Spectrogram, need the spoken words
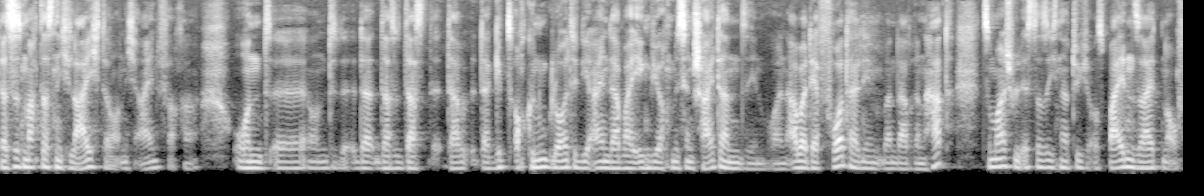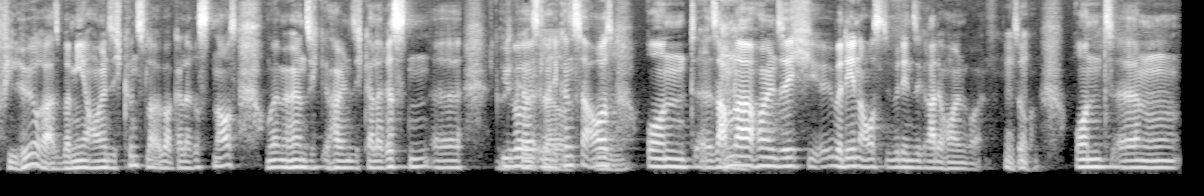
Das ist, macht das nicht leichter und nicht einfacher. Und, äh, und da, das, das, da, da gibt's auch genug Leute, die einen dabei irgendwie auch ein bisschen scheitern sehen wollen. Aber der Vorteil, den man da drin hat, zum Beispiel, ist, dass ich natürlich aus beiden Seiten auch viel höre. Also bei mir heulen sich Künstler über Galeristen aus und bei mir hören sich, heulen sich Galeristen äh, über, Künstler über die aus. Künstler aus und äh, Sammler heulen sich über den aus, über den sie gerade heulen wollen. So. Und, ähm,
